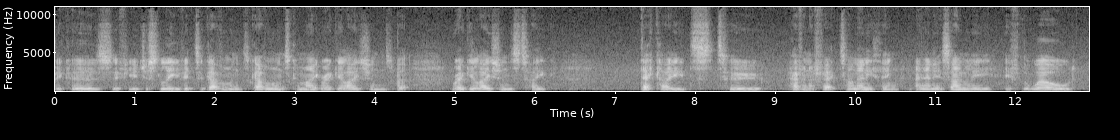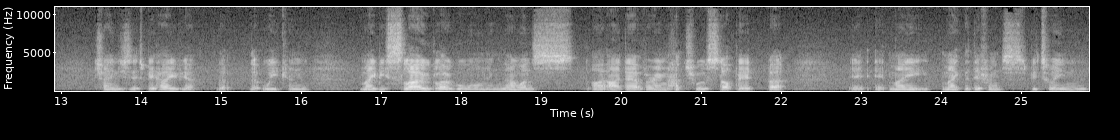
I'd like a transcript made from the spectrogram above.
because if you just leave it to governments, governments can make regulations but regulations take decades to have an effect on anything, and it's only if the world changes its behaviour that, that we can maybe slow global warming. No one's, I, I doubt very much, will stop it, but it, it may make the difference between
